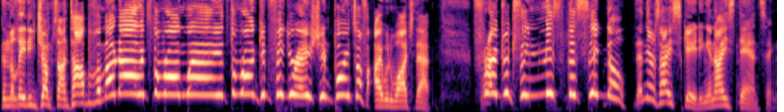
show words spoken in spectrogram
then the lady jumps on top of him. Oh no, it's the wrong way, it's the wrong configuration, points off. I would watch that. Fredrickson missed the signal. Then there's ice skating and ice dancing.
